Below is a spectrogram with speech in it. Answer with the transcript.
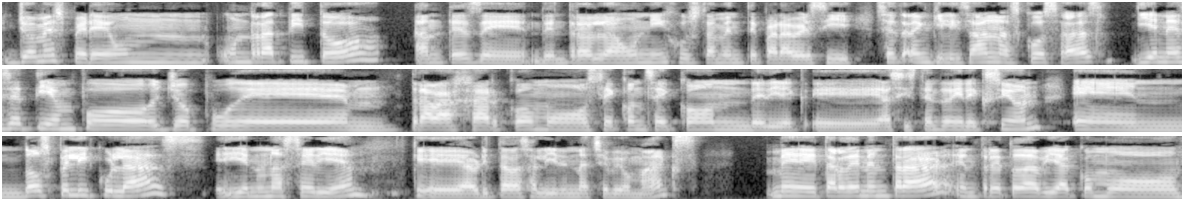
Yo me esperé un, un ratito antes de, entrar a la uni justamente para ver si se tranquilizaban las cosas. Y en ese tiempo yo pude mm, trabajar como second second de eh, asistente de dirección en dos películas y en una serie que ahorita va a salir en HBO Max. Me tardé en entrar, entré todavía como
